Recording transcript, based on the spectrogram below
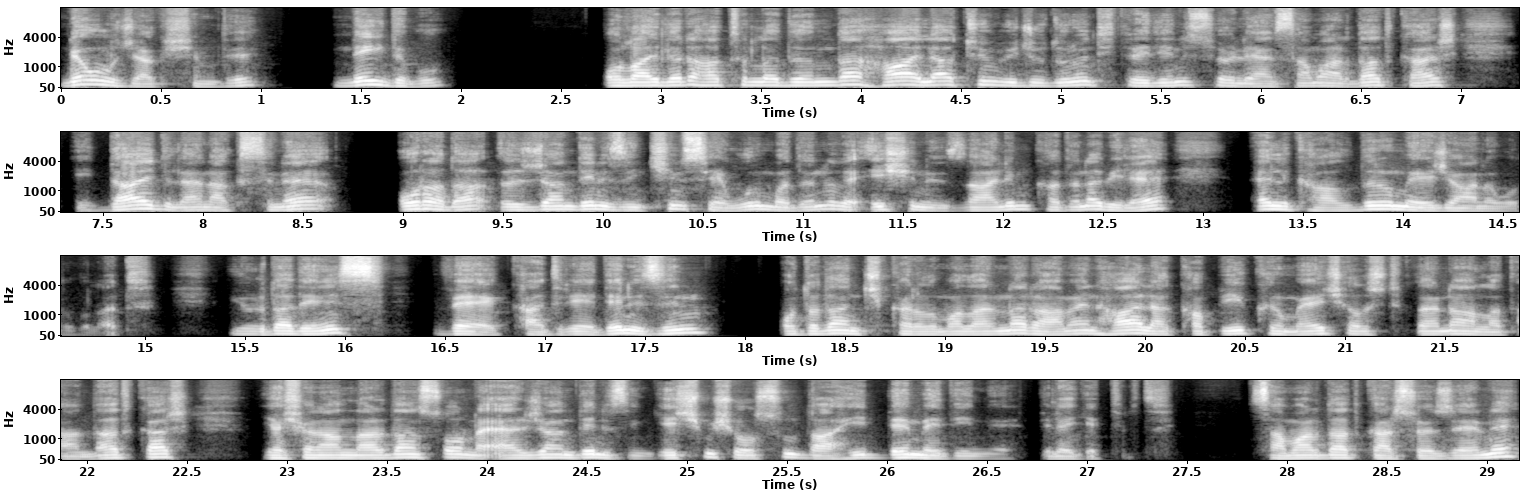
Ne olacak şimdi? Neydi bu? Olayları hatırladığında hala tüm vücudunun titrediğini söyleyen Samar Datkar iddia edilen aksine orada Özcan Deniz'in kimseye vurmadığını ve eşinin zalim kadına bile el kaldırmayacağını vurguladı. Yurda Deniz ve Kadriye Deniz'in odadan çıkarılmalarına rağmen hala kapıyı kırmaya çalıştıklarını anlatan Datkar, yaşananlardan sonra Ercan Deniz'in geçmiş olsun dahi demediğini dile getirdi. Samar Datkar sözlerini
